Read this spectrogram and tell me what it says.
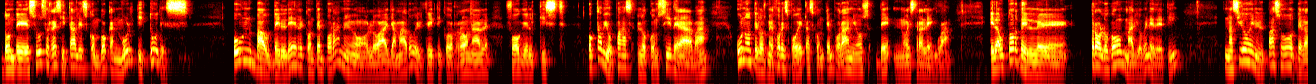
donde sus recitales convocan multitudes. Un Baudelaire contemporáneo lo ha llamado el crítico Ronald Fogelkist. Octavio Paz lo consideraba uno de los mejores poetas contemporáneos de nuestra lengua. El autor del eh, prólogo, Mario Benedetti, nació en el Paso de,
